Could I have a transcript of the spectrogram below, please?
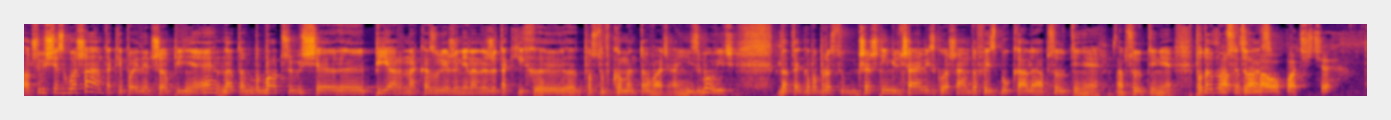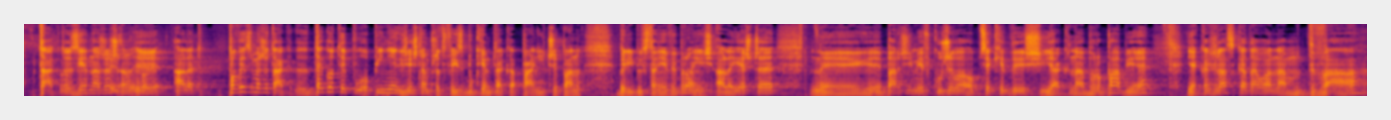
oczywiście zgłaszałem takie pojedyncze opinie, no to, bo, bo oczywiście yy, PR nakazuje, że nie należy takich yy, postów komentować ani nic mówić, dlatego po prostu grzecznie milczałem i zgłaszałem do Facebooka, ale absolutnie nie, absolutnie nie. Podobną za, sytuację... Za mało płacicie. Tak, to jest jedna rzecz, ale Powiedzmy, że tak, tego typu opinie gdzieś tam przed Facebookiem taka pani czy pan byliby w stanie wybronić, ale jeszcze yy, bardziej mnie wkurzyła opcja kiedyś, jak na Bropabie, jakaś laska dała nam dwa,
